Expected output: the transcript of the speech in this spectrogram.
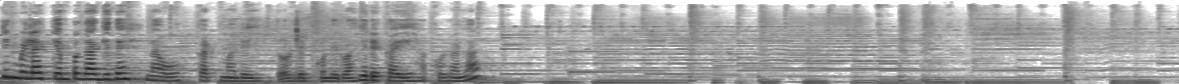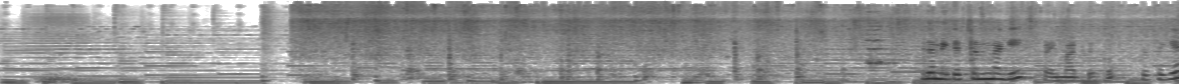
ಉದ್ದಿನಬೇಳೆ ಕೆಂಪಗಾಗಿದೆ. ನಾವು ಕಟ್ ಮಾಡಿ ತೊಳೆದಿಟ್ಕೊಂಡಿರುವ ಹೀರೆಕಾಯಿ ಹಾಕ್ಕೊಳ್ಳೋಣ ಇದನ್ನೀಗ ಚೆನ್ನಾಗಿ ಫ್ರೈ ಮಾಡಬೇಕು. ಜೊತೆಗೆ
